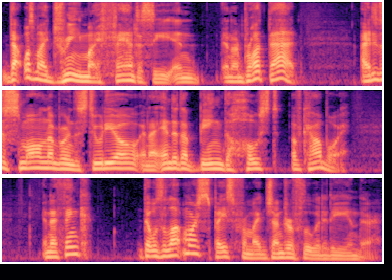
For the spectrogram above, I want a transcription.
that was my dream, my fantasy. And, and I brought that. I did a small number in the studio and I ended up being the host of Cowboy. And I think there was a lot more space for my gender fluidity in there.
